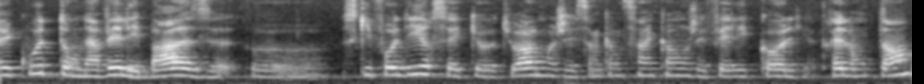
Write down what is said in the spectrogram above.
Écoute, on avait les bases. Euh, ce qu'il faut dire, c'est que, tu vois, moi j'ai 55 ans, j'ai fait l'école il y a très longtemps.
